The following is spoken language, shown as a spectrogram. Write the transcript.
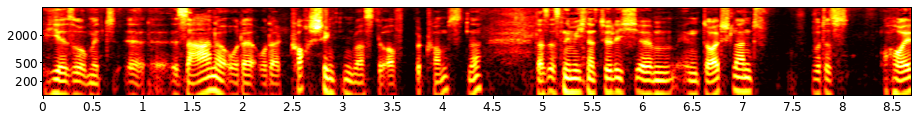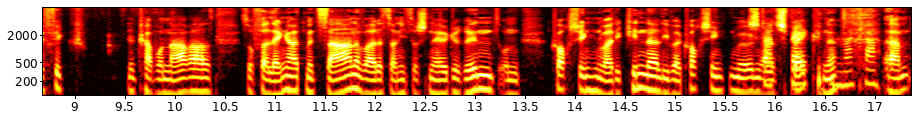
hier so mit äh, Sahne oder oder Kochschinken, was du oft bekommst, ne? Das ist nämlich natürlich ähm, in Deutschland wird das häufig eine Carbonara so verlängert mit Sahne, weil das dann nicht so schnell gerinnt und Kochschinken, weil die Kinder lieber Kochschinken mögen Statt als Speck. Speck, ne? na klar. Ähm,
